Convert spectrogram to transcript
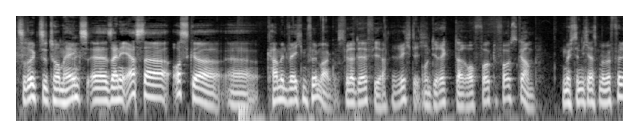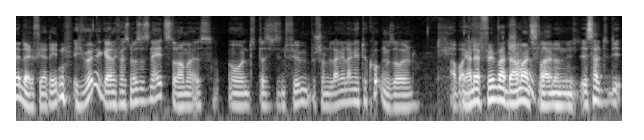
zurück zu Tom Hanks. Äh, sein erster Oscar äh, kam mit welchem Film, Markus? Philadelphia. Richtig. Und direkt darauf folgte Forrest Gump. möchte nicht erstmal über Philadelphia reden. Ich würde gerne, ich weiß nur, dass es ein AIDS-Drama ist. Und dass ich diesen Film schon lange, lange hätte gucken sollen. Aber Ja, der Film war damals leider leider nicht. Ist halt die,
